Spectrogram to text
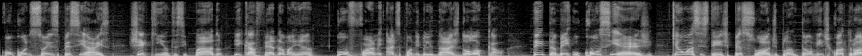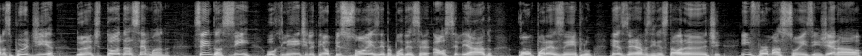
com condições especiais, check-in antecipado e café da manhã, conforme a disponibilidade do local. Tem também o concierge, que é um assistente pessoal de plantão 24 horas por dia durante toda a semana. Sendo assim, o cliente ele tem opções para poder ser auxiliado, como por exemplo, reservas em restaurante, informações em geral,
